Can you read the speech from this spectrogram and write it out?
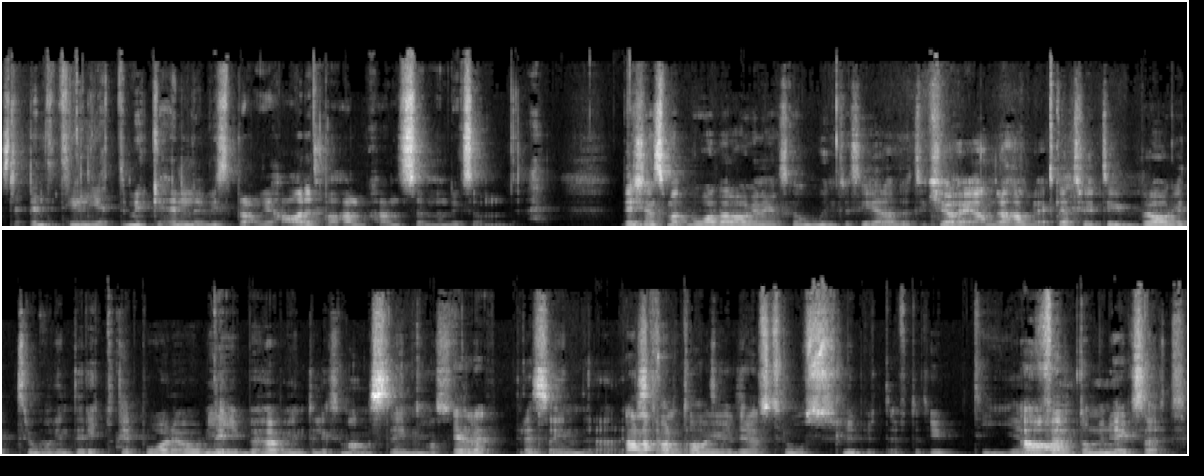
släpper inte till jättemycket heller. Visst, Brage har ett par halvchanser men liksom... Det känns som att båda lagen är ganska ointresserade tycker jag i andra halvlek. Jag tror- tycker Brage tror inte riktigt på det och vi behöver ju inte liksom anstränga oss Eller- att pressa in det där. I alla fall tar ju deras tro slut efter typ 10-15 Ja, minuter. exakt.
